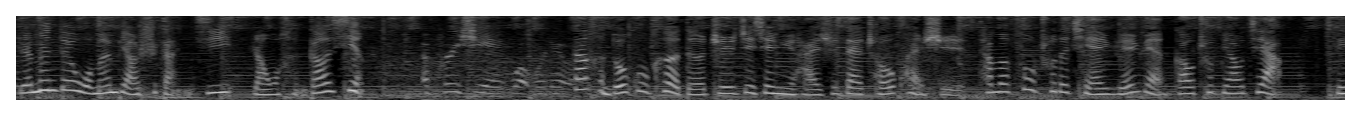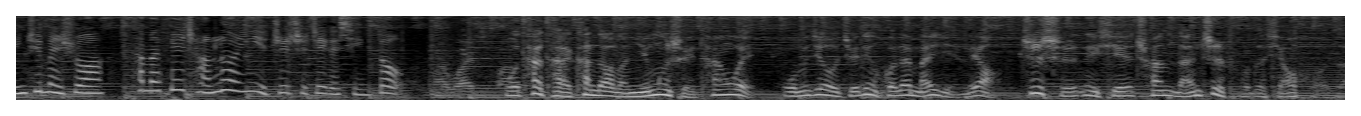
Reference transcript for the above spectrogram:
人们对我们表示感激，让我很高兴。当很多顾客得知这些女孩是在筹款时，他们付出的钱远远高出标价。邻居们说，他们非常乐意支持这个行动。我太太看到了柠檬水摊位，我们就决定回来买饮料，支持那些穿蓝制服的小伙子。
